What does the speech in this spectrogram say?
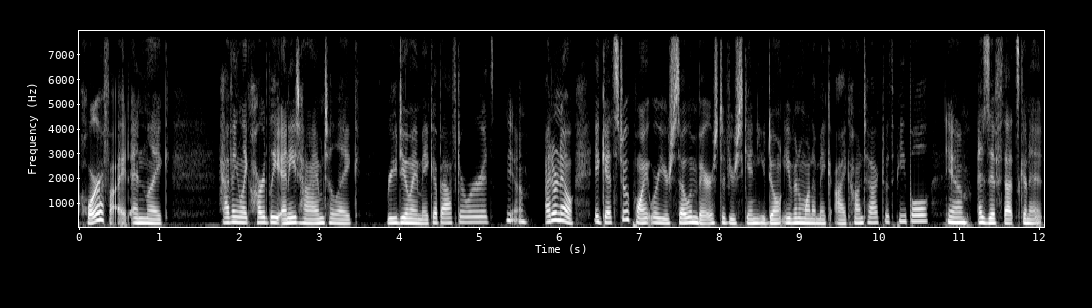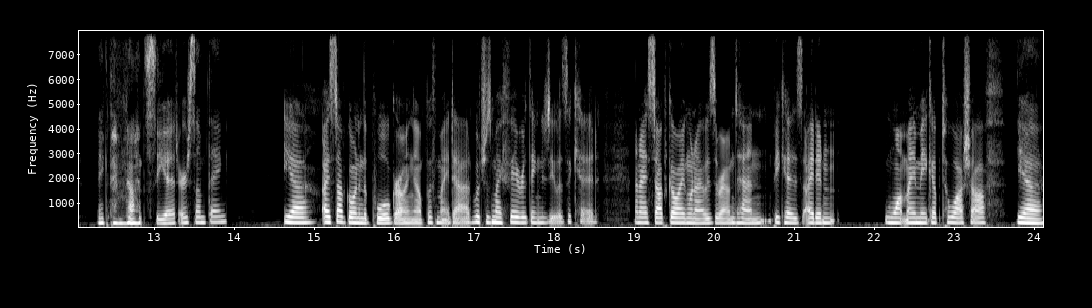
horrified and like having like hardly any time to like redo my makeup afterwards. Yeah. I don't know. It gets to a point where you're so embarrassed of your skin, you don't even want to make eye contact with people Yeah. as if that's going to make them not see it or something. Yeah, I stopped going to the pool growing up with my dad, which was my favorite thing to do as a kid. And I stopped going when I was around 10 because I didn't want my makeup to wash off Yeah.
